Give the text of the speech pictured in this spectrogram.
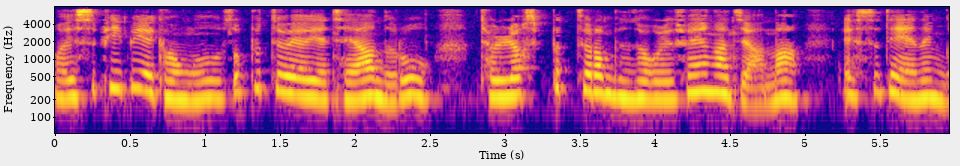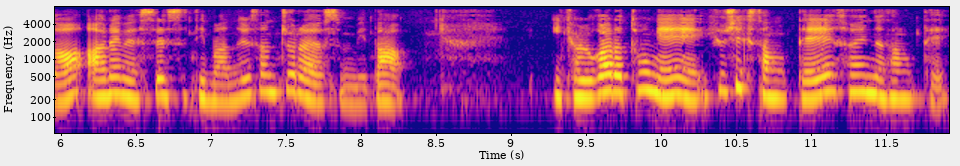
SPB의 경우 소프트웨어의 제한으로 전력 스펙트럼 분석을 수행하지 않아 SDN과 RMSSD만을 산출하였습니다. 이 결과를 통해 휴식 상태, 서 있는 상태,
